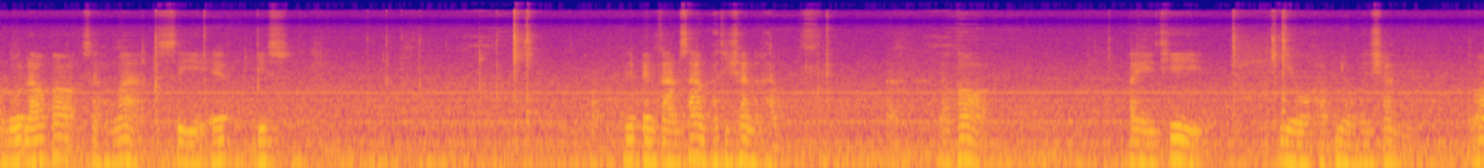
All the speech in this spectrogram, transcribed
อรูทแล้วก็ใส่คำว่า cf disk นี่เป็นการสร้าง partition นะครับ แล้วก็ไปที่ new ครับ new partition แล้วก็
